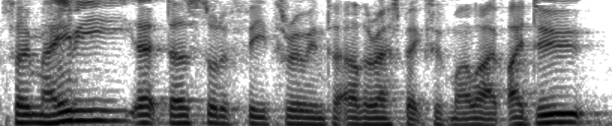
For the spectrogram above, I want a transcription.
So maybe that does sort of feed through into other aspects of my life. I do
